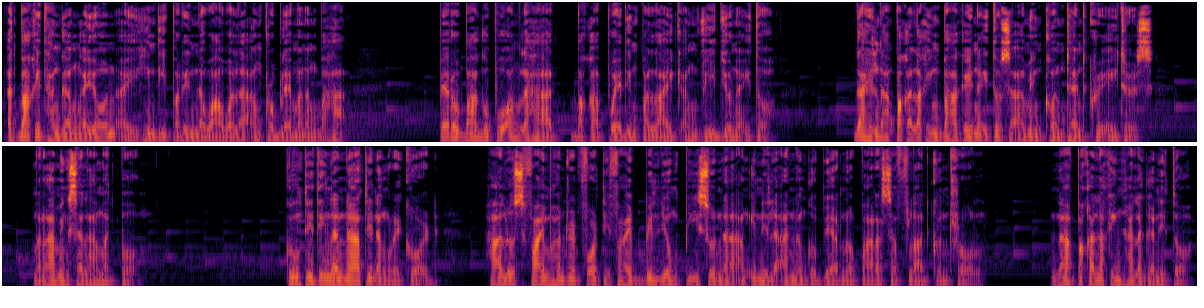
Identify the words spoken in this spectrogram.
At bakit hanggang ngayon ay hindi pa rin nawawala ang problema ng baha? Pero bago po ang lahat, baka pwedeng palike ang video na ito. Dahil napakalaking bagay na ito sa aming content creators. Maraming salamat po. Kung titingnan natin ang record, halos 545 bilyong piso na ang inilaan ng gobyerno para sa flood control. Napakalaking halaga nito.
